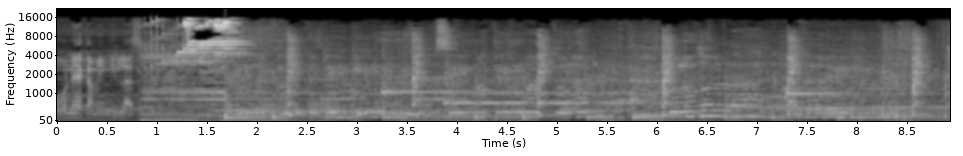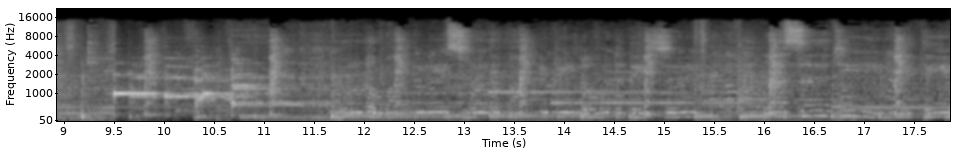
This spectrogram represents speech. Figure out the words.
ඕනෑකමින් ඉල්ලා සිටිනවා. සුවඳ පාපිපි ලොවට දේශුයි ලස්සන ජීවිතේ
